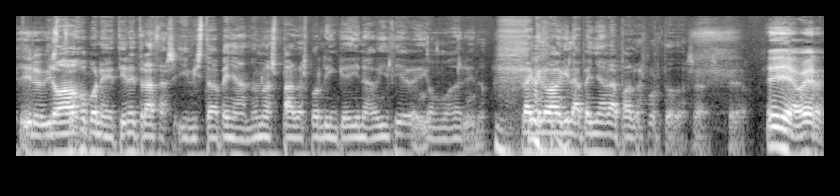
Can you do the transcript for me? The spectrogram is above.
Sí, lo he y visto. luego abajo pone, tiene trazas. Y he visto a Peña dando unos palos por LinkedIn a vicio. Y digo, madre, no. O sea, que luego aquí la Peña da palos por todo, ¿sabes? Pero, Sí, a ver,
